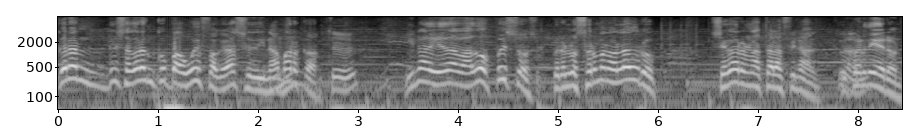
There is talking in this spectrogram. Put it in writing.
gran, de esa gran Copa UEFA que hace Dinamarca. Sí. Y nadie daba dos pesos, pero los hermanos Laudrup llegaron hasta la final y perdieron.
